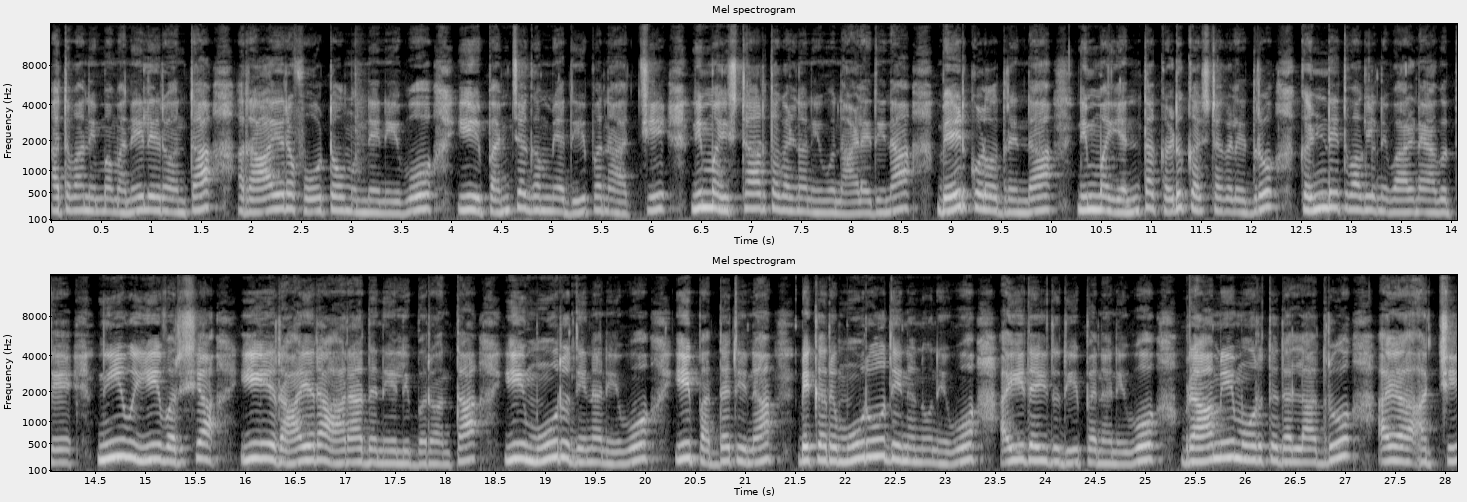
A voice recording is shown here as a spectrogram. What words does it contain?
ಅಥವಾ ನಿಮ್ಮ ಮನೆಯಲ್ಲಿರುವಂಥ ರಾಯರ ಫೋಟೋ ಮುಂದೆ ನೀವು ಈ ಪಂಚಗಮ್ಯ ದೀಪನ ಹಚ್ಚಿ ನಿಮ್ಮ ಇಷ್ಟಾರ್ಥಗಳನ್ನ ನೀವು ನಾಳೆ ದಿನ ಬೇಡ್ಕೊಳ್ಳೋದ್ರಿಂದ ನಿಮ್ಮ ಎಂಥ ಕಡು ಕಷ್ಟಗಳಿದ್ರೂ ಖಂಡಿತವಾಗ್ಲೂ ನಿವಾರಣೆ ಆಗುತ್ತೆ. ನೀವು ಈ ವರ್ಷ ಈ ರಾಯರ ಆರಾಧನೆಯಲ್ಲಿ ಬರುವಂಥ ಈ ಮೂರು ದಿನ ನೀವು ಈ ಪದ್ಧತಿನ ಬೇಕಾದ್ರೆ ಮೂರೂ ದಿನವೂ ನೀವು ಐದೈದು ದೀಪನ ನೀವು ಬ್ರಾಹ್ಮಿ ಮುಹೂರ್ತದಲ್ಲಾದರೂ ಹಚ್ಚಿ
